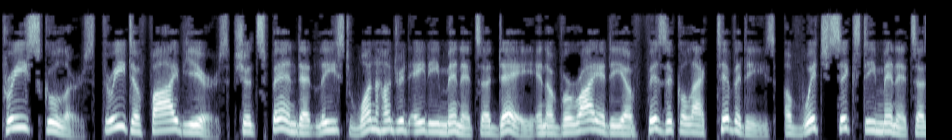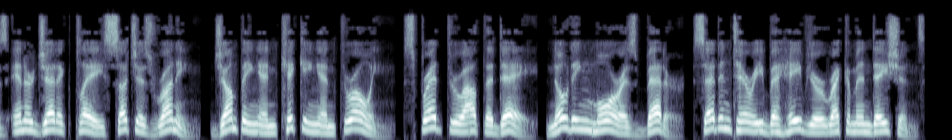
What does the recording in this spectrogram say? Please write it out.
Preschoolers 3 to 5 years should spend at least 180 minutes a day in a variety of physical activities, of which 60 minutes is energetic play such as running, jumping and kicking and throwing, spread throughout the day, noting more is better. Sedentary behavior recommendations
